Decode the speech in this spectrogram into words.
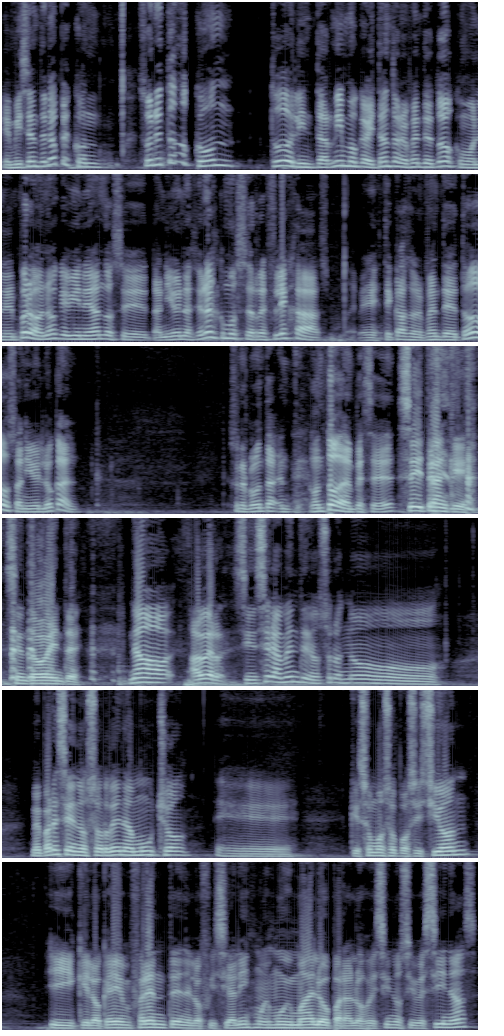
en Vicente López, con sobre todo con todo el internismo que hay tanto en el Frente de Todos como en el PRO, ¿no? Que viene dándose a nivel nacional, ¿cómo se refleja, en este caso en el Frente de Todos, a nivel local? Es una pregunta, con toda empecé, ¿eh? Sí, tranqui, 120. No, a ver, sinceramente nosotros no... Me parece que nos ordena mucho eh, que somos oposición y que lo que hay enfrente en el oficialismo es muy malo para los vecinos y vecinas.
